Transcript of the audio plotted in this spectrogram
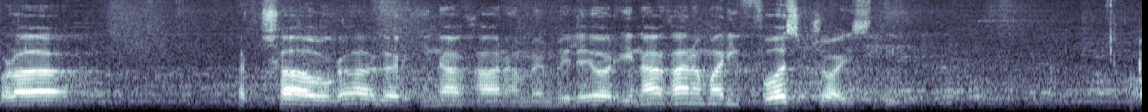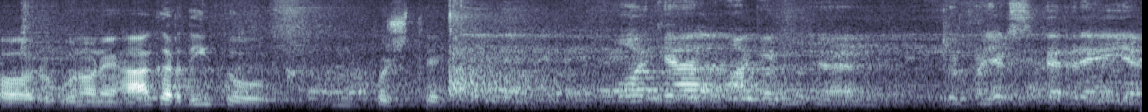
बड़ा अच्छा होगा अगर हिना खान हमें मिले और हिना खान हमारी फ़र्स्ट चॉइस थी और उन्होंने हाँ कर दी तो खुश थे। और क्या आगे कोई प्रोजेक्ट्स कर रहे हैं या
